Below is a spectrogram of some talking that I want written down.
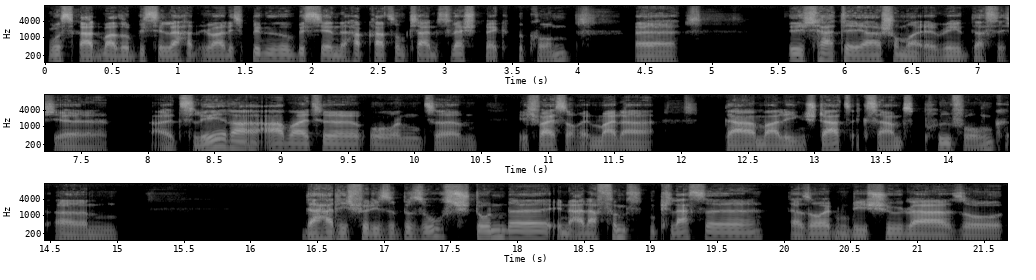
muss gerade mal so ein bisschen lachen, weil ich bin so ein bisschen, habe gerade so einen kleinen Flashback bekommen. Äh, ich hatte ja schon mal erwähnt, dass ich äh, als Lehrer arbeite und ähm, ich weiß noch, in meiner damaligen Staatsexamensprüfung, ähm, da hatte ich für diese Besuchsstunde in einer fünften Klasse, da sollten die Schüler so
